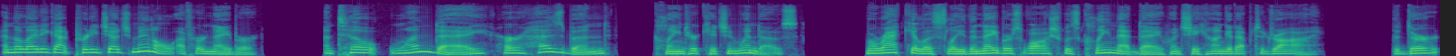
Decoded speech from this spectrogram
and the lady got pretty judgmental of her neighbor until one day her husband cleaned her kitchen windows. Miraculously, the neighbor's wash was clean that day when she hung it up to dry. The dirt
